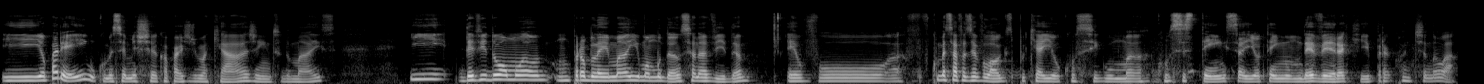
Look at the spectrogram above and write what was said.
E eu parei, comecei a mexer com a parte de maquiagem e tudo mais. E devido a uma, um problema e uma mudança na vida, eu vou ah, começar a fazer vlogs, porque aí eu consigo uma consistência e eu tenho um dever aqui para continuar.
